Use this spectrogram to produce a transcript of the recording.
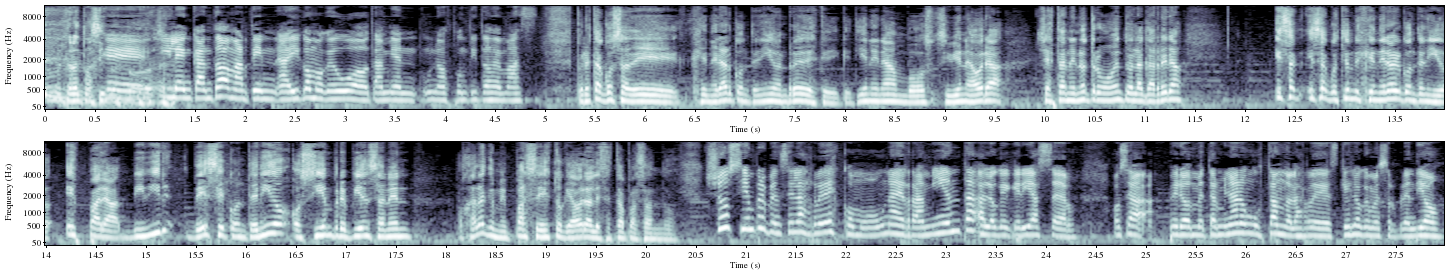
yo me trato así Eh, con todos. y le encantó a Martín, ahí como que hubo también unos puntitos de más. Pero esta cosa de generar contenido en redes que, que tienen ambos, si bien ahora ya están en otro momento de la carrera, esa, esa cuestión de generar el contenido, ¿es para vivir de ese contenido o siempre piensan en, ojalá que me pase esto que ahora les está pasando? Yo siempre pensé las redes como una herramienta a lo que quería hacer. O sea, pero me terminaron gustando las redes, que es lo que me sorprendió.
